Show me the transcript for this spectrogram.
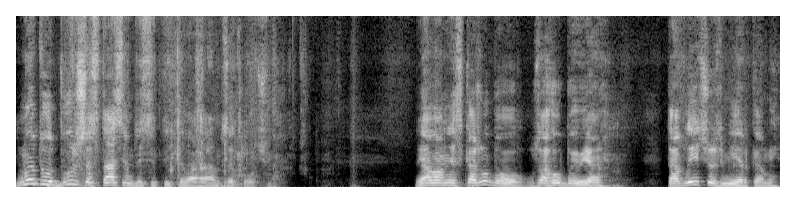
Ну тут більше 170 кг, це точно. Я вам не скажу, бо загубив я таблицю з мірками.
